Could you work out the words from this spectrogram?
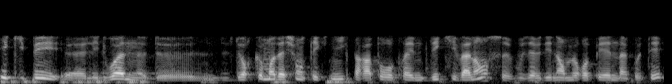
équiper les douanes de, de, recommandations techniques par rapport aux problèmes d'équivalence. Vous avez des normes européennes d'un côté,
